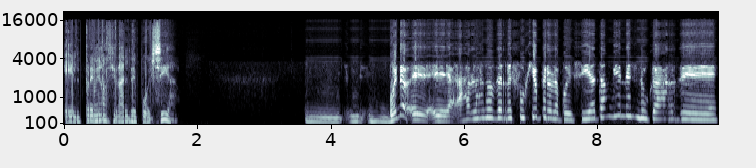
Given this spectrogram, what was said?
el Premio Nacional de Poesía. Mm, bueno, eh, eh, has hablado de refugio, pero la poesía también es lugar de,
